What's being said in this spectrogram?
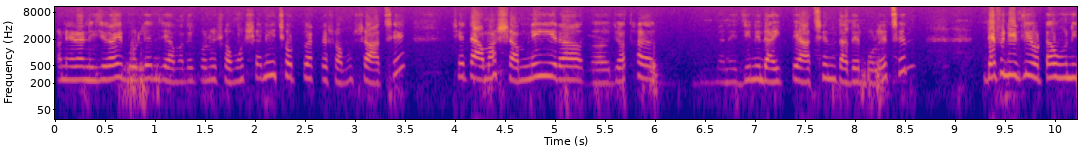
মানে এরা নিজেরাই বললেন যে আমাদের কোনো সমস্যা নেই, ছোট্ট একটা সমস্যা আছে। সেটা আমার সামনেই এরা যথা মানে যিনি দায়িত্বে আছেন, তাদের বলেছেন। ডেফিনেটলি ওটা উনি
